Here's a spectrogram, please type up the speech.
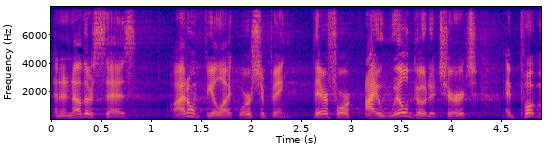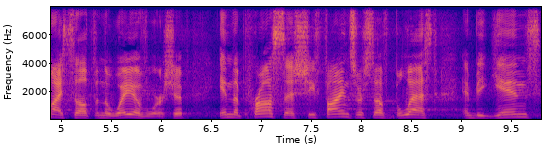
And another says, I don't feel like worshiping. Therefore, I will go to church and put myself in the way of worship. In the process, she finds herself blessed and begins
